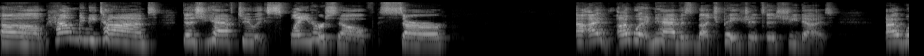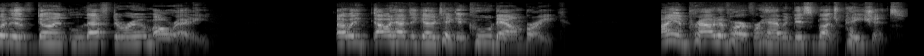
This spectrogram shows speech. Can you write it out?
Um, how many times does she have to explain herself, sir? I I wouldn't have as much patience as she does. I would have done left the room already. I would I would have to go take a cool down break. I am proud of her for having this much patience.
